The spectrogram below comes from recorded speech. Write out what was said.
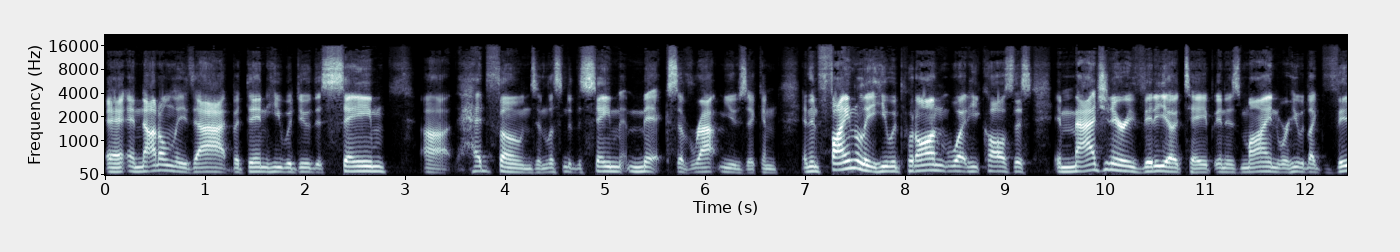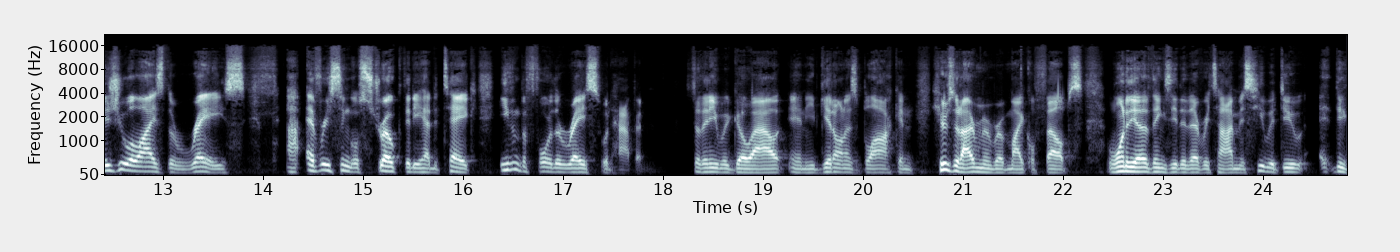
And, and, not only that, but then he would do the same uh, headphones and listen to the same mix of rap music. And, and then finally, he would put on what he calls this imaginary videotape in his mind where he would like visualize the race, uh, every single stroke that he had to take, even before the race would happen. So then he would go out and he'd get on his block. And here's what I remember of Michael Phelps. One of the other things he did every time is he would do eh,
